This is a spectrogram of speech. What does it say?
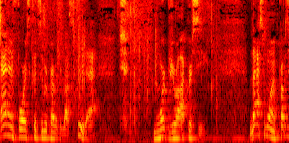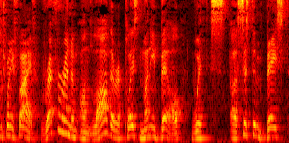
and enforce consumer privacy laws. Screw that. More bureaucracy. Last one, Proposition 25 referendum on law that replaced money bail with a system based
